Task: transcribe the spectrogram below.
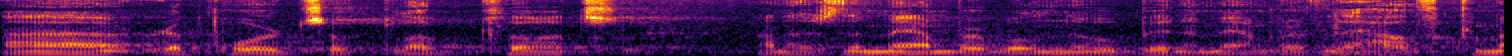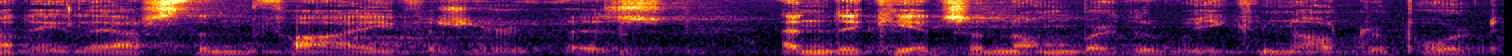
uh, reports of blood clots and as the member will know, being a member of the Health Committee, less than five is, is, indicates a number that we cannot report.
